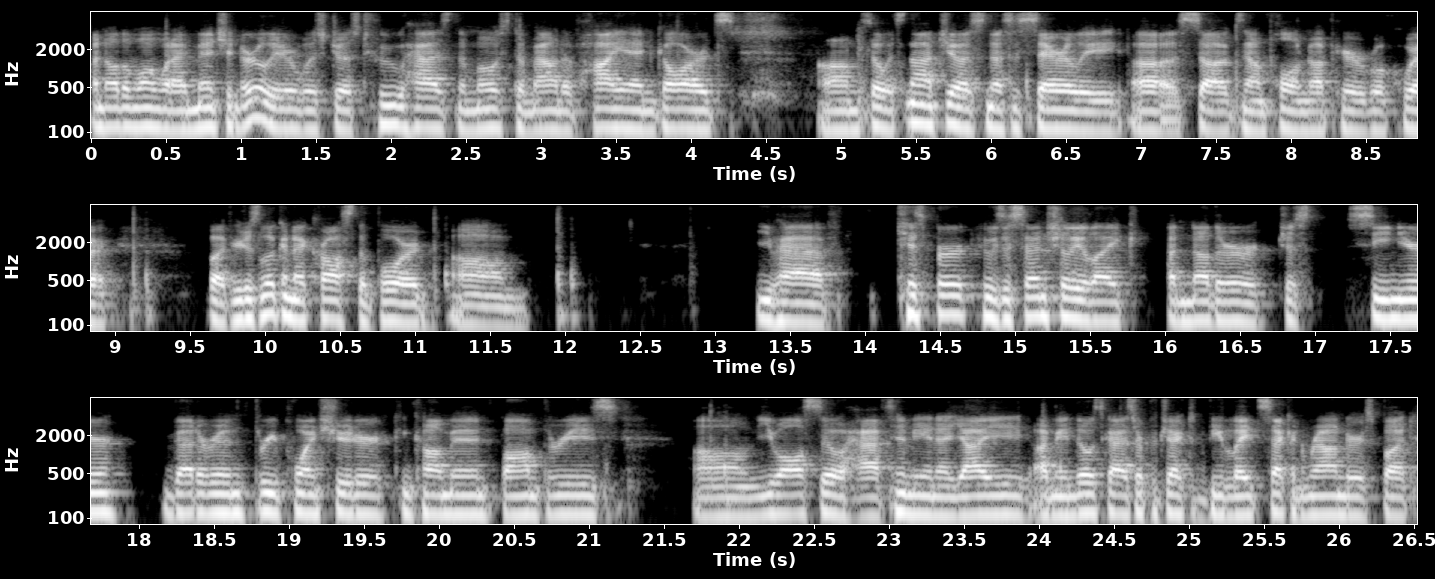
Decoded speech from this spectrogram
another one, what I mentioned earlier, was just who has the most amount of high end guards. Um, so it's not just necessarily uh, Suggs. I'm pulling up here real quick. But if you're just looking across the board, um, you have Kispert, who's essentially like another just senior veteran three point shooter, can come in, bomb threes. Um, you also have Timme and Ayayi. I mean, those guys are projected to be late second rounders. But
